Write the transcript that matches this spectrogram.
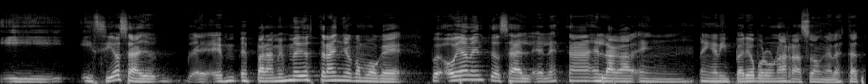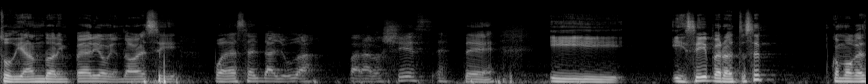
y, y sí, o sea, yo- es- es- para mí es medio extraño como que, pues obviamente, o sea, él, está en, la, en, en el imperio por una razón. Él está estudiando el imperio, viendo a ver si puede ser de ayuda para los Shi'S. Este, y, y sí, pero entonces como que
